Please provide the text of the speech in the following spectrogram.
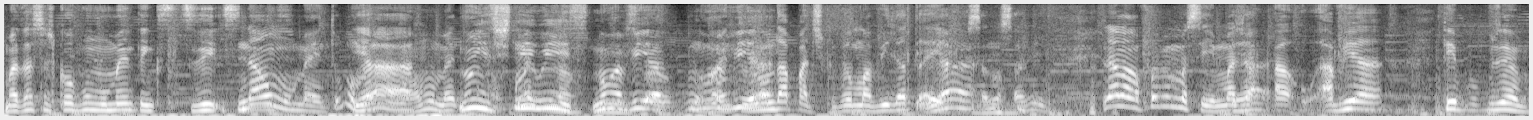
Mas achas que houve um momento em que se. se Não um momento, um momento, Yeah, não, um momento. não existiu momento, isso, não havia- Um não momento, havia- Não dá para descrever uma vida até Yeah. essa nossa vida. Não, não, foi mesmo assim, mas a- a- havia, tipo, por exemplo,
